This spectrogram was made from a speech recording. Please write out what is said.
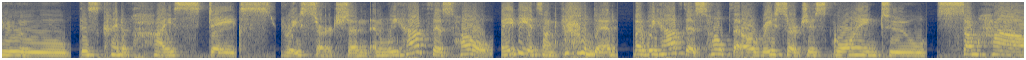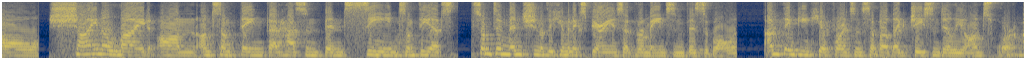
to this kind of high stakes research. And, and we have this hope, maybe it's unfounded, but we have this hope that our research is going to somehow shine a light on, on something that hasn't been seen, something that's some dimension of the human experience that remains invisible. I'm thinking here, for instance, about like Jason DeLeon's work,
